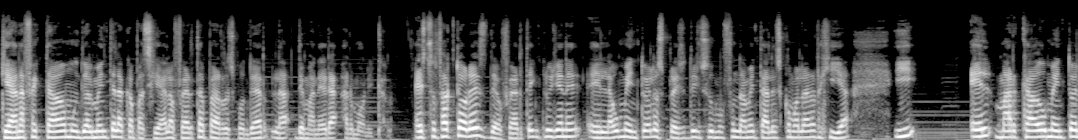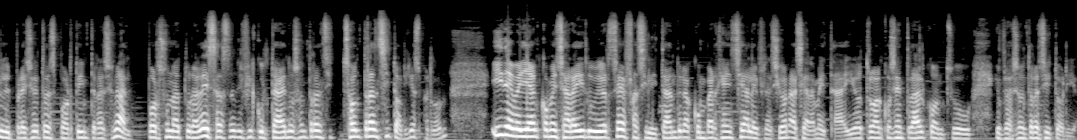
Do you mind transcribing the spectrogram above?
que han afectado mundialmente la capacidad de la oferta para responder de manera armónica. Estos factores de oferta incluyen el aumento de los precios de insumos fundamentales como la energía y el marcado aumento en el precio de transporte internacional. Por su naturaleza, estas dificultades no son, transitorias perdón, y deberían comenzar a diluirse facilitando la convergencia de la inflación hacia la meta. Hay otro banco central con su inflación transitoria.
